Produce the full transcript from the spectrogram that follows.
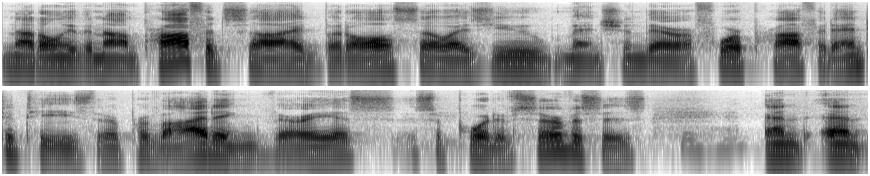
not only the nonprofit side, but also, as you mentioned, there are for-profit entities that are providing various supportive services. Mm -hmm. And, and,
